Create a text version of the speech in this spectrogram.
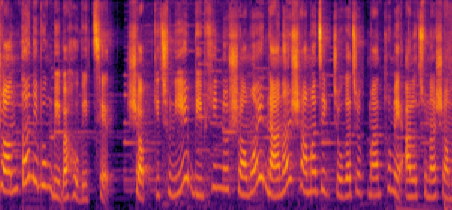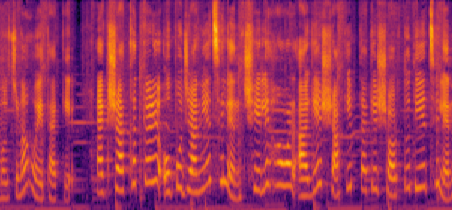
সন্তান এবং বিবাহ বিচ্ছেদ। সব কিছু নিয়ে বিভিন্ন সময় নানা সামাজিক যোগাযোগ মাধ্যমে আলোচনা সমালোচনা হয়ে থাকে। এক সাক্ষাৎকারে অপু জানিয়েছিলেন, ছেলে হওয়ার আগে সাকিব তাকে শর্ত দিয়েছিলেন,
